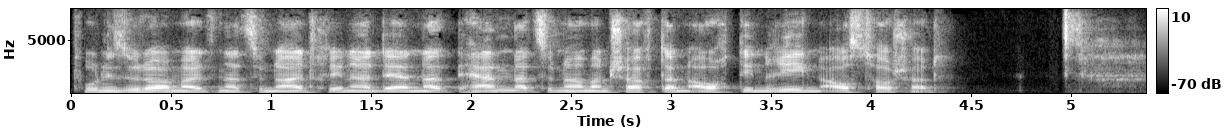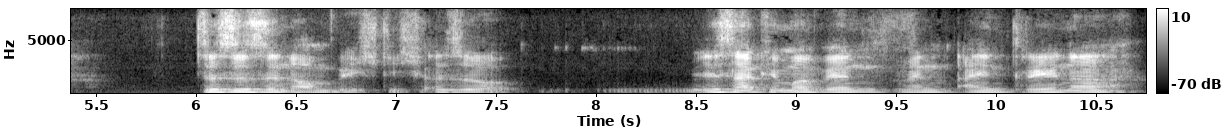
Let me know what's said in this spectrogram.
Toni Söderholm als Nationaltrainer der Na Herren-Nationalmannschaft dann auch den regen Austausch hat? Das ist enorm wichtig. Also ich sage immer, wenn, wenn ein Trainer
